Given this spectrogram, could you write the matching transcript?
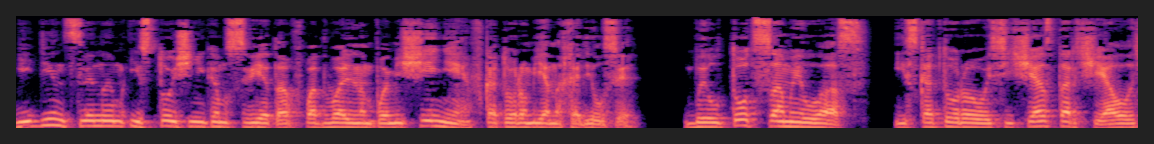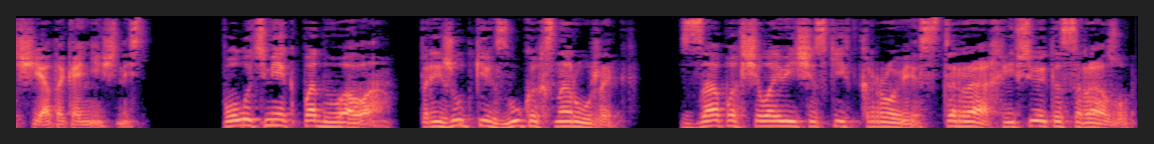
Единственным источником света в подвальном помещении, в котором я находился, был тот самый лаз, из которого сейчас торчала чья-то конечность. Полутьмек подвала, при жутких звуках снаружи, запах человеческих крови, страх и все это сразу.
